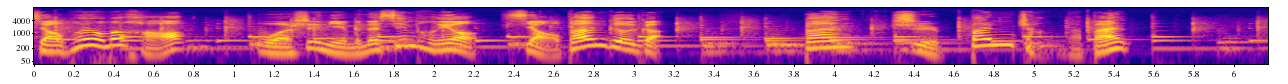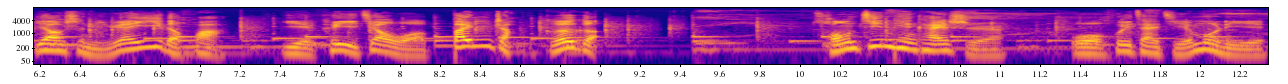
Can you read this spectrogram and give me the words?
小朋友们好，我是你们的新朋友小班哥哥，班是班长的班，要是你愿意的话，也可以叫我班长哥哥。从今天开始，我会在节目里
